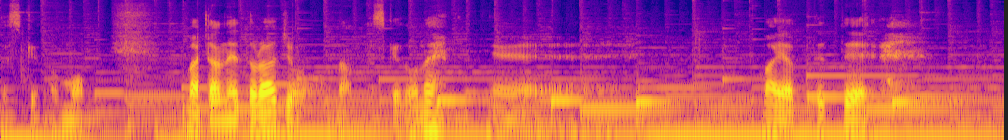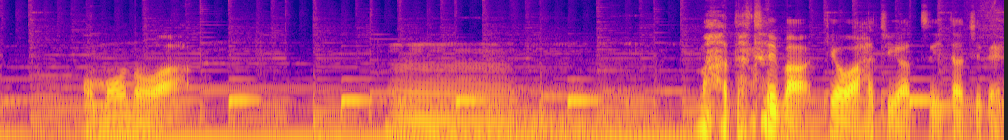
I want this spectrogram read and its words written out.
ですけども、まあ、インターネットラジオなんですけどね、えー、まあ、やってて思うのは、まあ、例えば今日は8月1日で、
